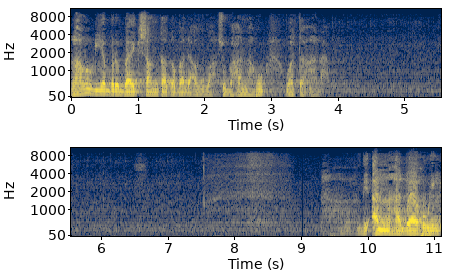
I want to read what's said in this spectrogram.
Lalu dia berbaik sangka kepada Allah subhanahu wa ta'ala. Bi an hadahu lil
